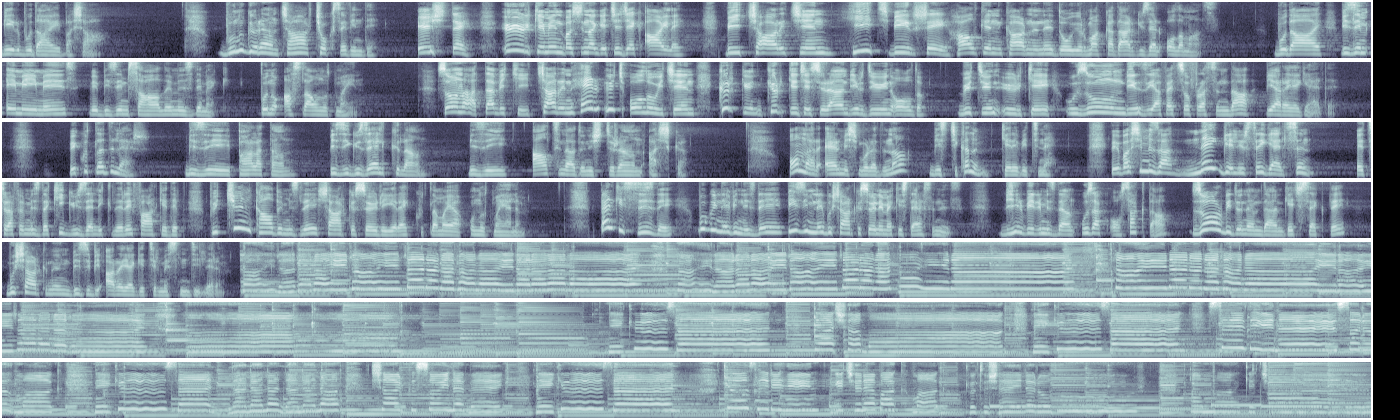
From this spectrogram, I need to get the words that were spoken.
bir buday başağı. Bunu gören Çar çok sevindi. İşte ülkemin başına geçecek aile. Bir çağ için hiçbir şey halkın karnını doyurmak kadar güzel olamaz. Buday bizim emeğimiz ve bizim sağlığımız demek. Bunu asla unutmayın. Sonra tabii ki Çar'ın her üç oğlu için 40 gün 40 gece süren bir düğün oldu. Bütün ülke uzun bir ziyafet sofrasında bir araya geldi. Ve kutladılar. Bizi parlatan, bizi güzel kılan, bizi altına dönüştüren aşkı. Onlar ermiş muradına, biz çıkanım kerevetine. Ve başımıza ne gelirse gelsin etrafımızdaki güzellikleri fark edip bütün kalbimizle şarkı söyleyerek kutlamaya unutmayalım. Belki siz de bugün evinizde bizimle bu şarkı söylemek istersiniz. Birbirimizden uzak olsak da zor bir dönemden geçsek de bu şarkının bizi bir araya getirmesini dilerim. que şarkı söylemek ne güzel. Gözlerinin içine bakmak kötü şeyler olur. Ama geçer.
